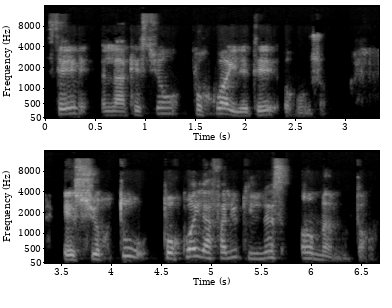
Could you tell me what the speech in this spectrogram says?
c'est la question pourquoi il était rouge. Et surtout, pourquoi il a fallu qu'il naisse en même temps.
